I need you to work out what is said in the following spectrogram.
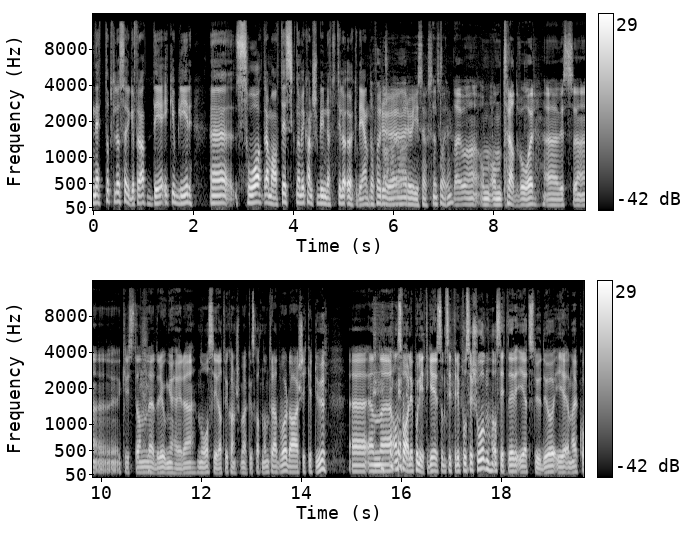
Nettopp til å sørge for at det ikke blir så dramatisk når vi kanskje blir nødt til å øke det igjen. Da får Røe, Røe Isaksen svare. Det er jo om, om 30 år, uh, hvis Kristian, leder i Unge Høyre, nå sier at vi kanskje må øke skatten om 30 år, da er sikkert du en ansvarlig politiker som sitter i posisjon og sitter i et studio i NRK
